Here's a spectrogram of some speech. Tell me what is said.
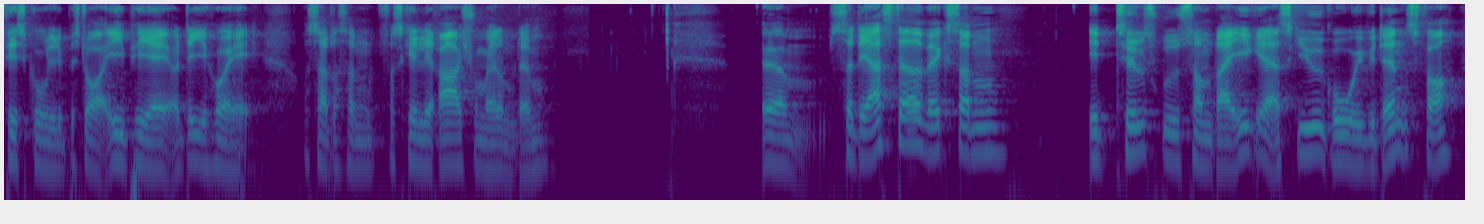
fiskolie består af EPA og DHA, og så er der sådan forskellige ratio mellem dem. Øhm, så det er stadigvæk sådan et tilskud, som der ikke er skide god evidens for,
